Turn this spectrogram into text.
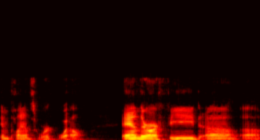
implants work well. And there are feed uh, uh,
